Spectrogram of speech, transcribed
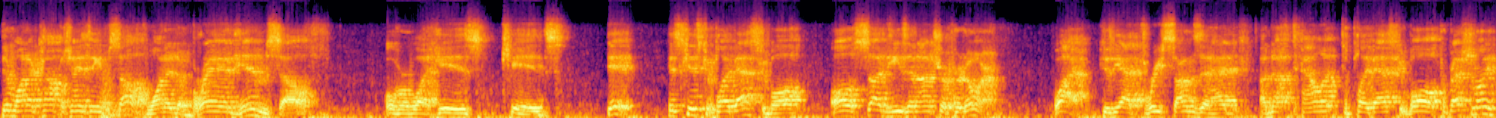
Didn't want to accomplish anything himself, wanted to brand himself over what his kids did. His kids can play basketball. All of a sudden, he's an entrepreneur. Why? Because he had three sons that had enough talent to play basketball professionally?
